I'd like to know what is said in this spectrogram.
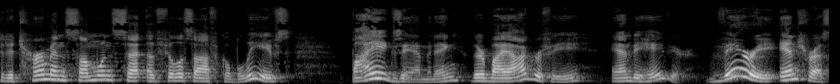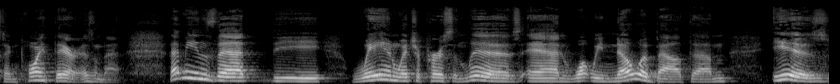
to determine someone's set of philosophical beliefs by examining their biography and behavior. Very interesting point there, isn't that? That means that the way in which a person lives and what we know about them is,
